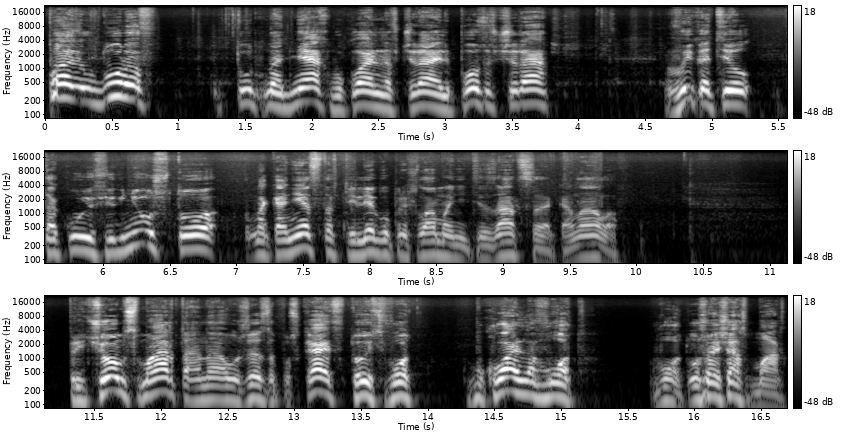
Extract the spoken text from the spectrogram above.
Павел Дуров тут на днях, буквально вчера или позавчера, выкатил такую фигню, что наконец-то в телегу пришла монетизация каналов. Причем с марта она уже запускается, то есть вот, буквально вот, вот, уже сейчас март.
